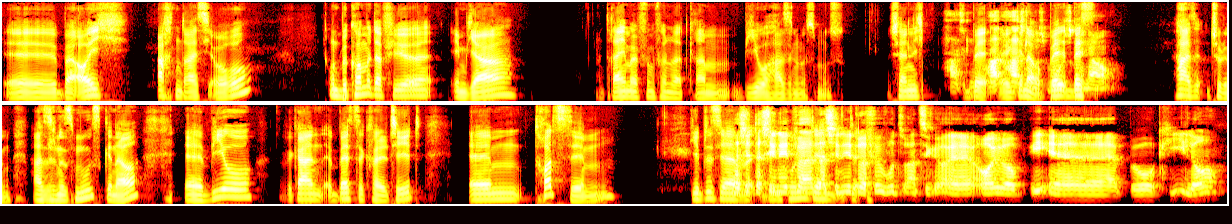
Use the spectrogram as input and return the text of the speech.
äh, bei euch 38 Euro und bekomme dafür im Jahr dreimal 500 Gramm Bio-Haselnussmus. Wahrscheinlich, Hasel, be, äh, genau, be, genau. Hasel, Entschuldigung, Haselnussmus, genau. Äh, Bio, vegan, beste Qualität. Ähm, trotzdem gibt es ja. Das, das sind, etwa, Kunden, das sind etwa 25 äh, Euro äh, pro Kilo,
